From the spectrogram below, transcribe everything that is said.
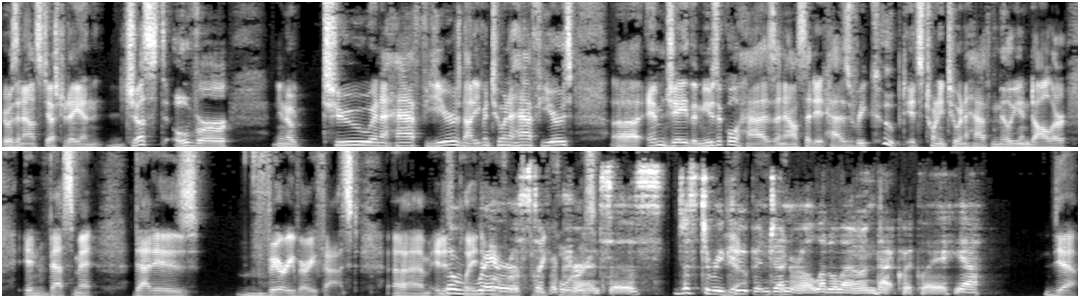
It was announced yesterday and just over, you know, two and a half years, not even two and a half years, uh, MJ the musical has announced that it has recouped its twenty-two and a half million dollar investment. That is very, very fast. Um, it is the played over three of quarters. occurrences. Just to recoup in general, let alone that quickly. Yeah. Yeah,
